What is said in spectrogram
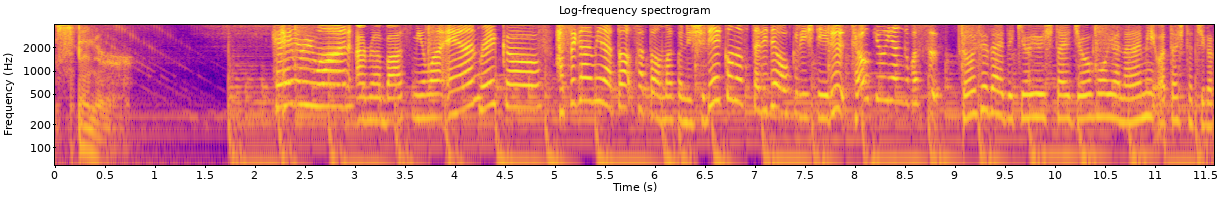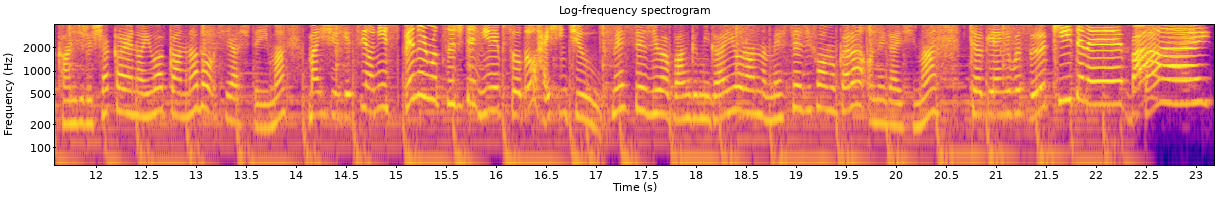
Spinner. Everyone, I'm your boss Mila and レイコ長谷川ミラと佐藤真子にシュレイコの二人でお送りしている東京ヤングバス。同世代で共有したい情報や悩み私たちが感じる社会の違和感などシェアしています。毎週月曜にスペナーを通じてニューエピソードを配信中。メッセージは番組概要欄のメッセージフォームからお願いします。東京ヤングバス聞いてね。バイ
